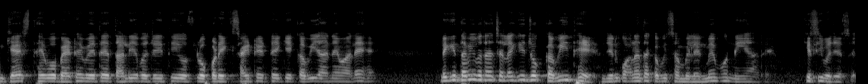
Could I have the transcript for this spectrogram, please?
गेस्ट थे वो बैठे हुए थे तालियाँ बज रही थी उस लोग बड़े एक्साइटेड थे कि कवि आने वाले हैं। लेकिन तभी पता चला कि जो कवि थे जिनको आना था कवि सम्मेलन में वो नहीं आ रहे किसी वजह से।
